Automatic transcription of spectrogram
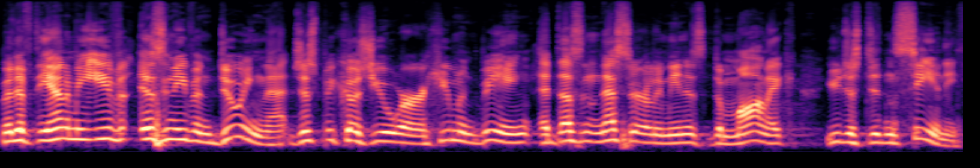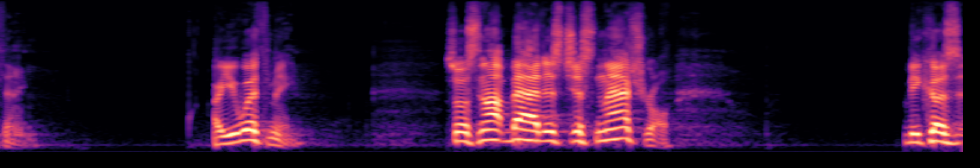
But if the enemy isn't even doing that, just because you are a human being, it doesn't necessarily mean it's demonic. You just didn't see anything. Are you with me? So it's not bad, it's just natural. Because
